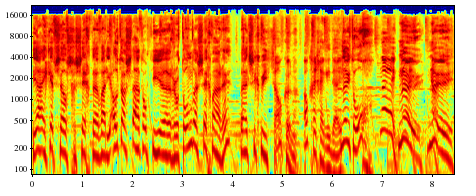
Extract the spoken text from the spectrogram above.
Ja, ik heb zelfs gezegd eh, waar die auto staat op die rotonde, zeg maar, hè? Bij het circuit. Zou kunnen. Ook geen gek idee. Nee, toch? Nee. Nee, nee.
